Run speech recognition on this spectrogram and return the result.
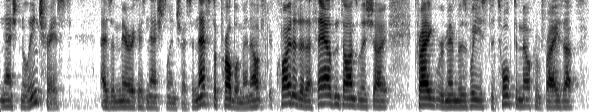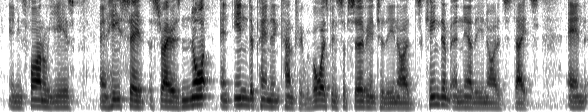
national interest as America's national interest. And that's the problem. And I've quoted it a thousand times on the show. Craig remembers we used to talk to Malcolm Fraser in his final years, and he said Australia is not an independent country. We've always been subservient to the United Kingdom and now the United States. And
